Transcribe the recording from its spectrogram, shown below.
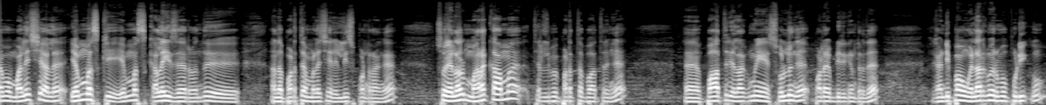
நம்ம மலேசியாவில் எம்எஸ்கே எம்எஸ் கலை சார் வந்து அந்த படத்தை மலேசியாவில் ரிலீஸ் பண்ணுறாங்க ஸோ எல்லோரும் மறக்காமல் தேட்டரில் போய் படத்தை பார்த்துருங்க. பார்த்துட்டு எல்லாருக்குமே சொல்லுங்கள் படம் எப்படி இருக்குன்றதை. கண்டிப்பாக அவங்க எல்லாருக்குமே ரொம்ப பிடிக்கும்.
